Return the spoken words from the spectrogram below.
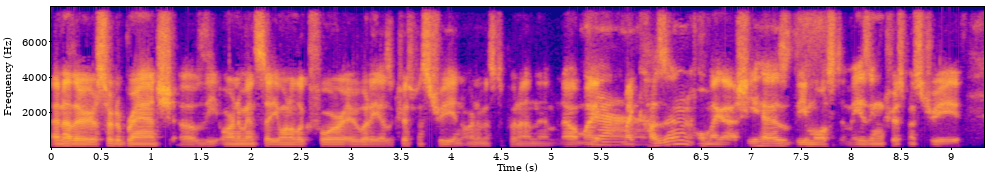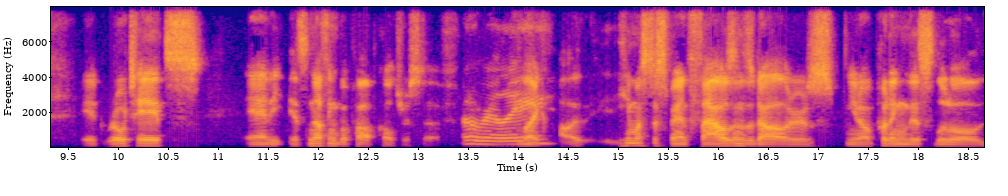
another sort of branch of the ornaments that you want to look for. Everybody has a Christmas tree and ornaments to put on them. Now, my my cousin, oh my gosh, he has the most amazing Christmas tree. It rotates, and it's nothing but pop culture stuff Oh, really? like uh, he must have spent thousands of dollars you know putting this little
